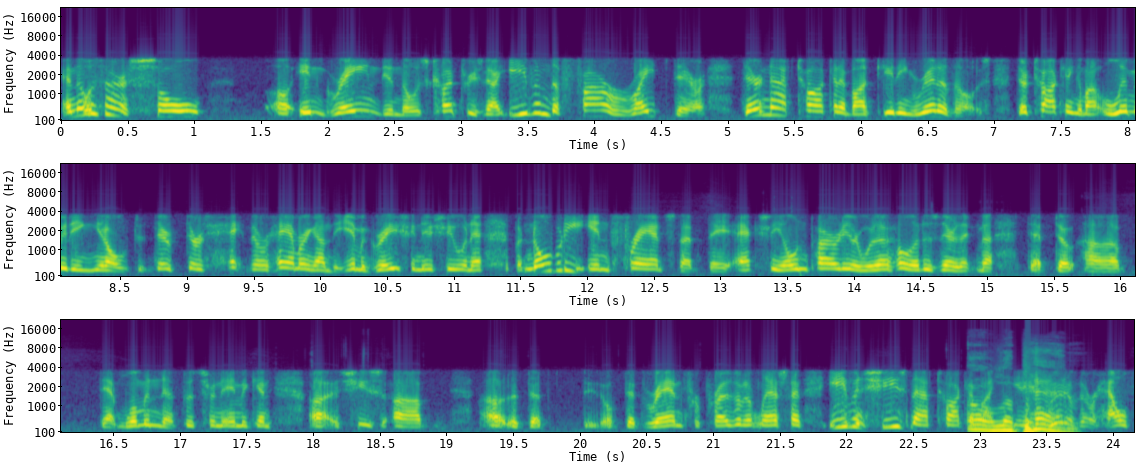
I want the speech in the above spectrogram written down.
and those are so uh, ingrained in those countries. Now, even the far right there, they're not talking about getting rid of those. They're talking about limiting. You know, they're they're ha- they're hammering on the immigration issue, and that, but nobody in France that they actually own party or whatever the hell it is there that that uh, that woman that puts her name again? Uh, she's uh, uh, that. You know, that ran for president last time. Even she's not talking Oh, about Le getting Pen. rid of their health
